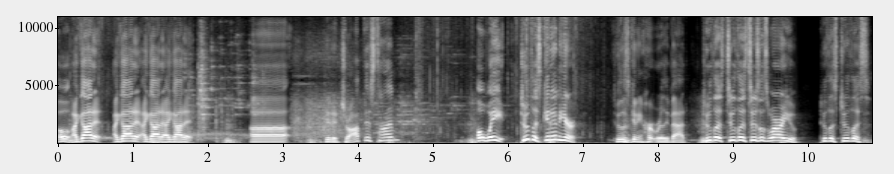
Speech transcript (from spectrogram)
Oh, I got it. I got it. I got it. I got it. Uh, did it drop this time? Oh wait, Toothless, get in here. Toothless getting hurt really bad. Toothless, Toothless, Toothless, where are you? Toothless, Toothless,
